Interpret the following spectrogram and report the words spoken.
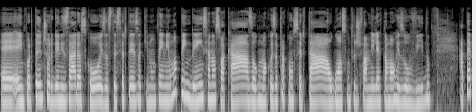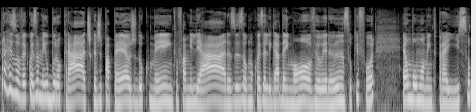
É, é, importante organizar as coisas, ter certeza que não tem nenhuma pendência na sua casa, alguma coisa para consertar, algum assunto de família que está mal resolvido. Até para resolver coisa meio burocrática, de papel, de documento, familiar, às vezes alguma coisa ligada a imóvel, herança, o que for. É um bom momento para isso.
